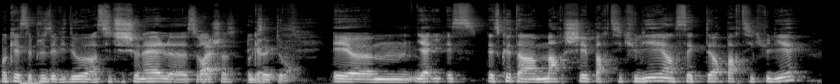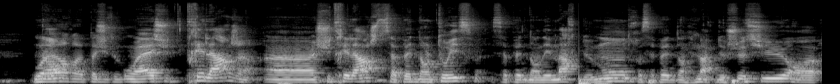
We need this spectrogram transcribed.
Ok, c'est plus des vidéos institutionnelles, ce genre de choses. Exactement. Et euh, est-ce que tu as un marché particulier, un secteur particulier? Ou alors euh, pas du tout Ouais, je suis très large. Euh, je suis très large. Ça peut être dans le tourisme, ça peut être dans des marques de montres, ça peut être dans des marques de chaussures.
